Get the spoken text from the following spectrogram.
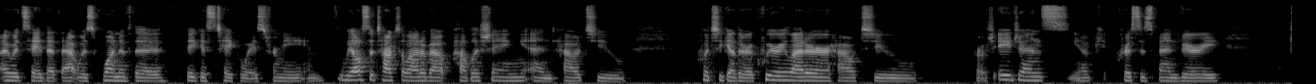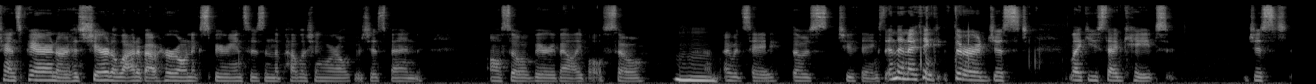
I would say that that was one of the biggest takeaways for me. We also talked a lot about publishing and how to put together a query letter, how to approach agents. You know, Chris has been very transparent or has shared a lot about her own experiences in the publishing world, which has been also very valuable. So mm-hmm. um, I would say those two things. And then I think third, just like you said, Kate, just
